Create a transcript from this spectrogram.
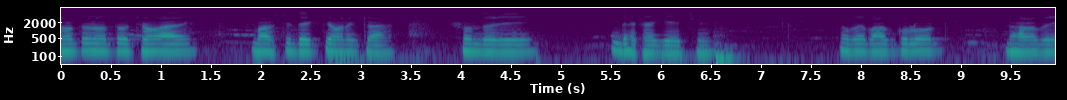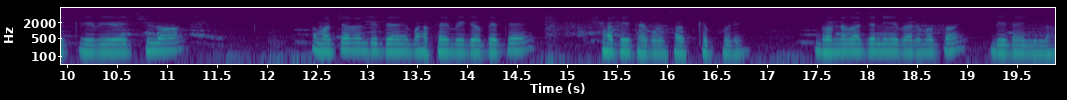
নতুনত্ব ছোঁয়ায় বাসটি দেখতে অনেকটা সুন্দরী দেখা গিয়েছে। তবে বাসগুলোর ধারাবাহিক রিভিউ ছিল। আমার চ্যানেলটিতে বাসের ভিডিও পেতে সাথেই থাকুন সাবস্ক্রাইব করে। ধন্যবাদ জানিয়ে এবারের মতো বিদায় নিলাম।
